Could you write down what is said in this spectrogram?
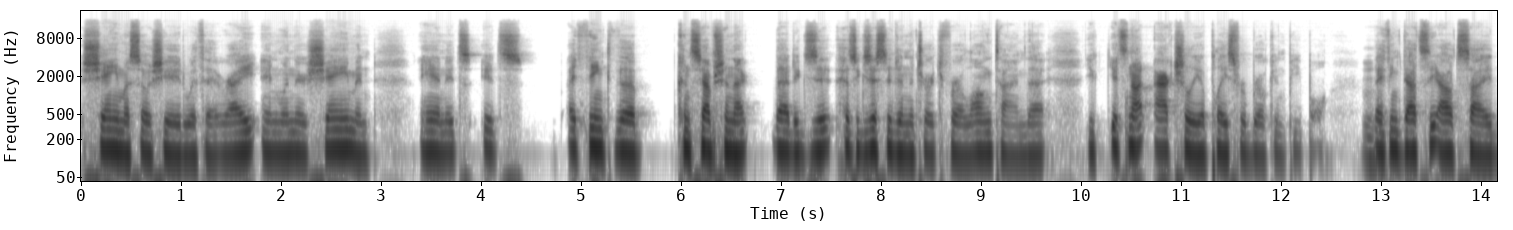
shame associated with it, right? And when there's shame, and and it's it's I think the conception that that exi- has existed in the church for a long time that you, it's not actually a place for broken people. Mhm. I think that's the outside,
